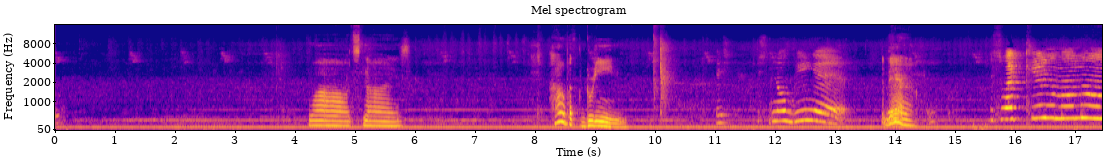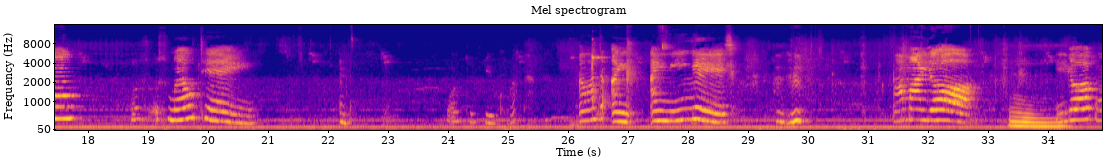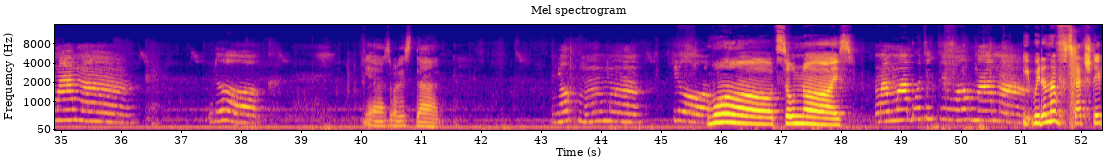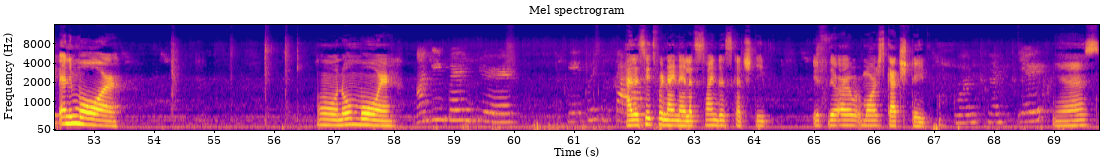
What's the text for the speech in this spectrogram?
Wow, it's nice. How about green? It's, it's no green yet. There. It's like killing mama. It's, it's melting. Mm. Want to be what? I want to, I, I need it. Mama, look. Hmm. Look, Mama. Look. Yes, what is that? Look, Mama. Whoa, it's so nice. Mama, Y- We don't have scotch tape anymore. Oh, no more. Ah, let's wait for Nine Nine. Let's find the scotch tape. If there are more scotch tape. One, two, three. Yes.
